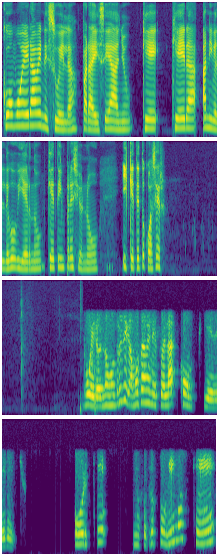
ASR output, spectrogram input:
cómo era Venezuela para ese año, qué, qué era a nivel de gobierno, qué te impresionó y qué te tocó hacer. Bueno, nosotros llegamos a Venezuela con pie derecho, porque nosotros tuvimos que,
